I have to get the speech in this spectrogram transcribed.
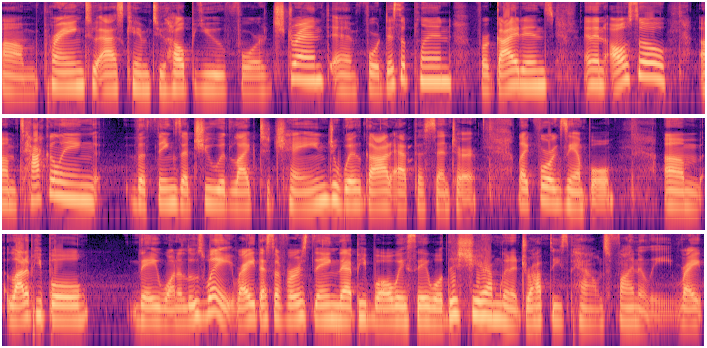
um, praying to ask Him to help you for strength and for discipline, for guidance, and then also um, tackling the things that you would like to change with God at the center. Like, for example, um, a lot of people they want to lose weight, right? That's the first thing that people always say, well, this year I'm going to drop these pounds finally, right?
